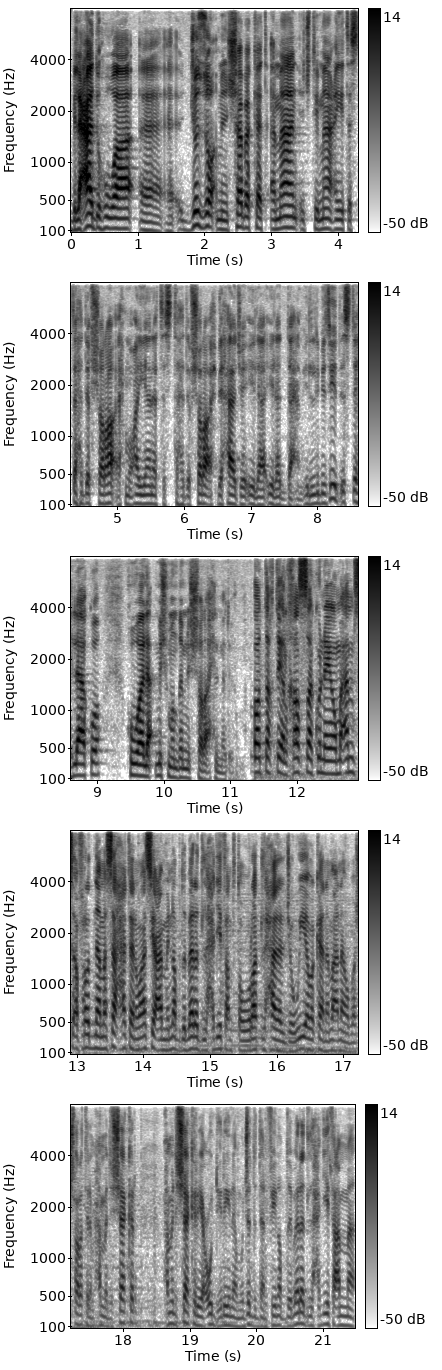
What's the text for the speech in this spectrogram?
بالعاده هو آه، جزء من شبكة أمان اجتماعي تستهدف شرائح معينة تستهدف شرائح بحاجة إلى إلى الدعم. اللي بيزيد استهلاكه هو لا مش من ضمن الشرائح المدعومة. والتغطية الخاصة كنا يوم أمس أفردنا مساحة واسعة من نبض بلد للحديث عن تطورات الحالة الجوية وكان معنا مباشرة محمد الشاكر. محمد الشاكر يعود إلينا مجددا في نبض بلد للحديث عما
